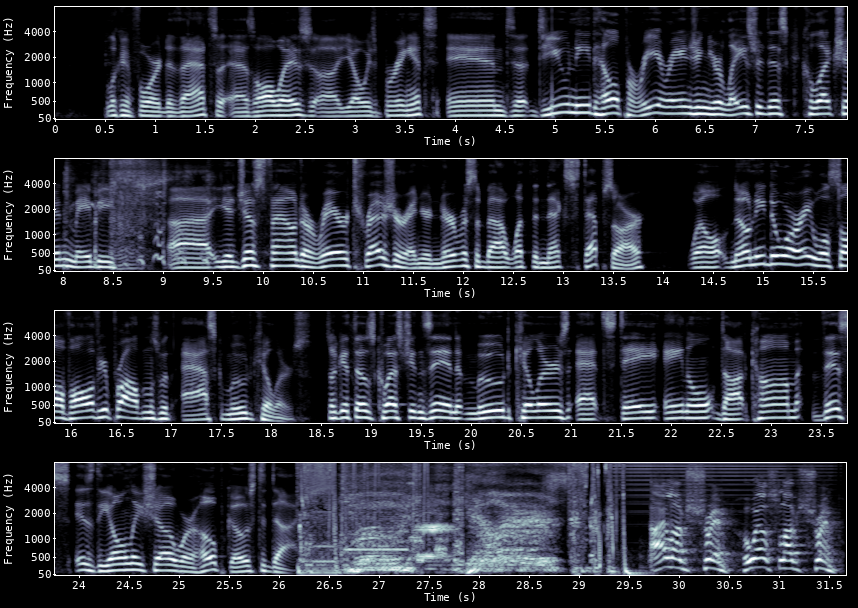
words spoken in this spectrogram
Looking forward to that. So As always, uh, you always bring it. And uh, do you need help rearranging your Laserdisc collection? Maybe uh, you just found a rare treasure and you're nervous about what the next steps are. Well, no need to worry. We'll solve all of your problems with Ask Mood Killers. So get those questions in moodkillers at stayanal.com. This is the only show where hope goes to die. I love shrimp. Who else loves shrimp?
